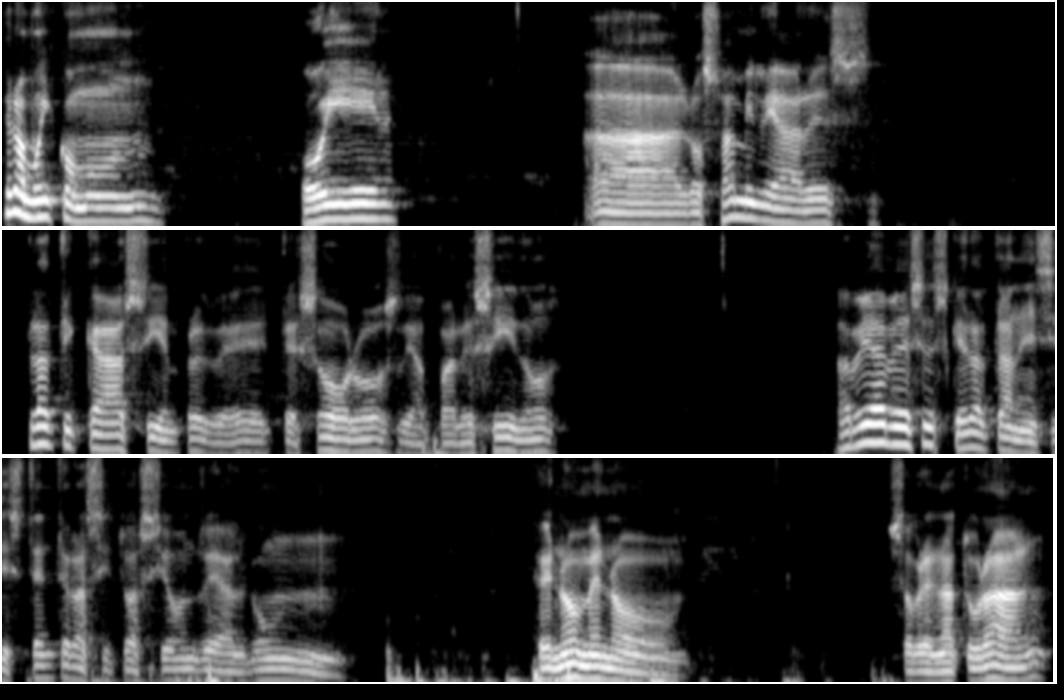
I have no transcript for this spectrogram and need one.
Era muy común oír a los familiares platicar siempre de tesoros, de aparecidos, había veces que era tan insistente la situación de algún fenómeno sobrenatural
